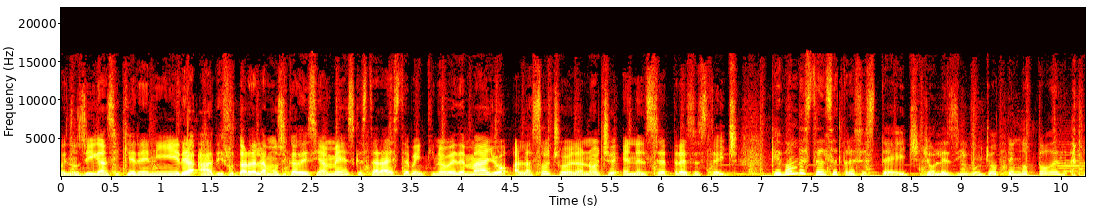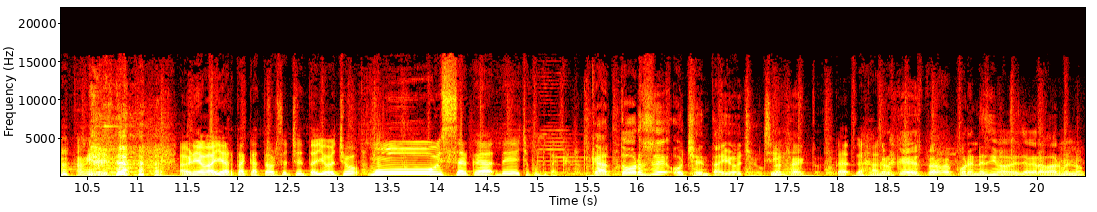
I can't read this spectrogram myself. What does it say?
pues nos digan si quieren ir a disfrutar de la música de Siamés, que estará este 29 de mayo a las 8 de la noche en el C3 Stage. ¿Que dónde está el C3 Stage? Yo les digo, yo tengo todo. Avenida Vallarta 1488, muy cerca de Chapultepec. 1488. Sí. Perfecto. Ajá. Creo que espero por enésima vez ya grabármelo.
